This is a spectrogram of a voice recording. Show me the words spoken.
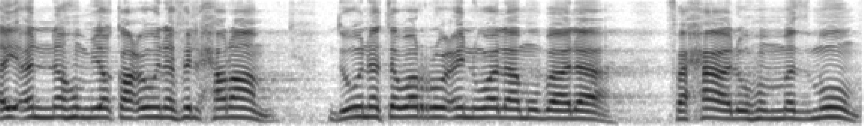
أي أنهم يقعون في الحرام دون تورع ولا مبالاة. فحالهم مذموم.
